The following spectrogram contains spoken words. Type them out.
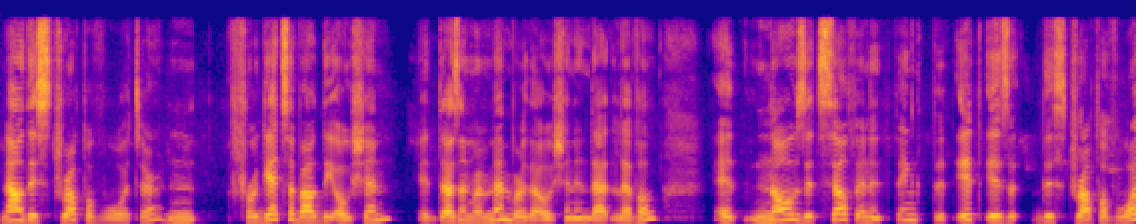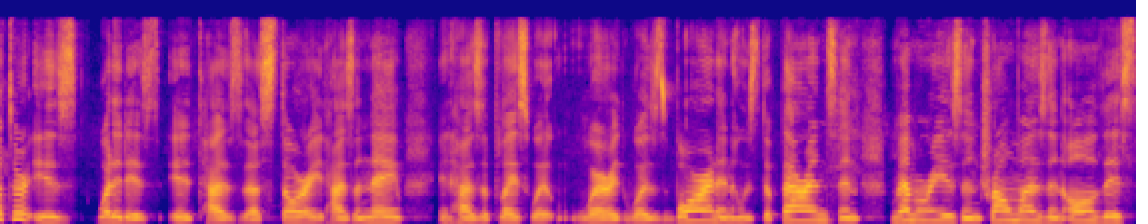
Now, this drop of water forgets about the ocean. It doesn't remember the ocean in that level. It knows itself and it thinks that it is this drop of water is what it is. It has a story, it has a name, it has a place where, where it was born and who's the parents and memories and traumas and all this.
